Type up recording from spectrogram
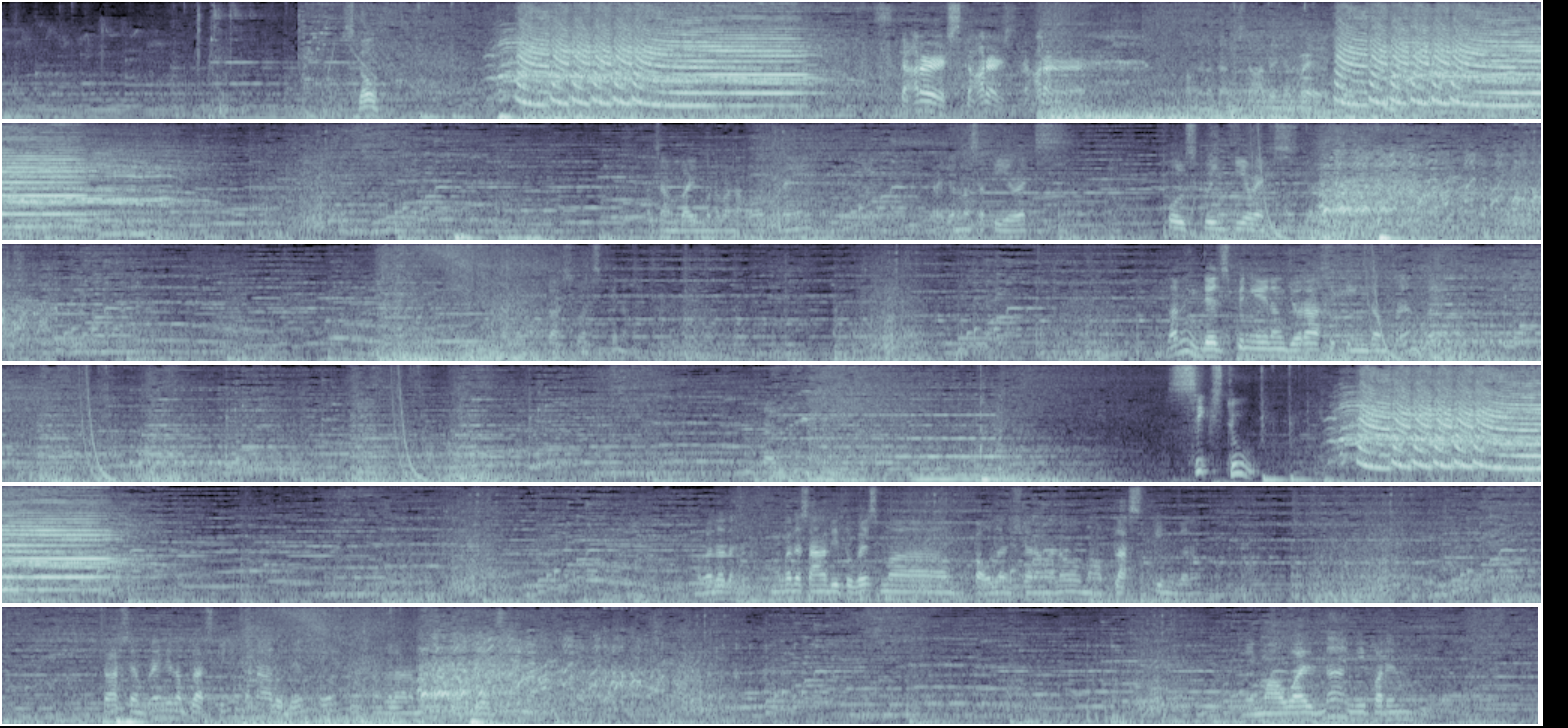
Let's go. Scatter, scatter, scatter. Ang okay, dami scatter niya, pre. Pachambay mo naman ako, pre. Lagyan lang sa T-Rex. Full screen T-Rex. Plus one spin ako. Daming dead spin ngayon ng Jurassic Kingdom, friend. Ba yun? Okay. 6-2. Maganda, sana dito guys, magpaulan siya ng ano, mga plus spin, gano'n. Tsaka syempre hindi lang plus spin yung manalo din. So, ang wala naman yung dead spin. eh. May mga wild na, hindi pa rin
